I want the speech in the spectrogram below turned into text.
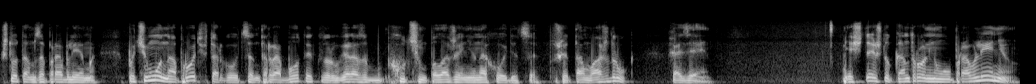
что там за проблема. Почему напротив торговый центр работает, который в гораздо худшем положении находится. Потому что там ваш друг, хозяин. Я считаю, что контрольному управлению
